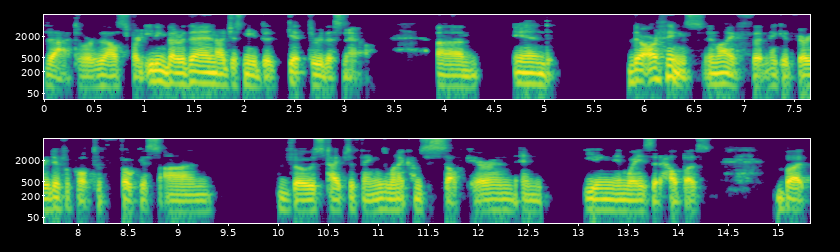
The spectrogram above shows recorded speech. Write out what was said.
that, or I'll start eating better then. I just need to get through this now. Um, and there are things in life that make it very difficult to focus on those types of things when it comes to self care and, and eating in ways that help us. But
